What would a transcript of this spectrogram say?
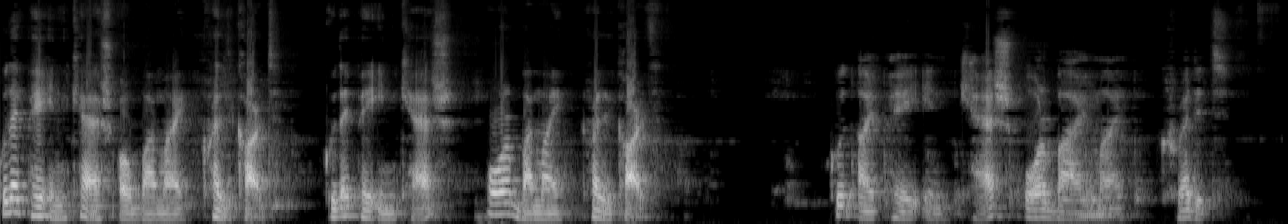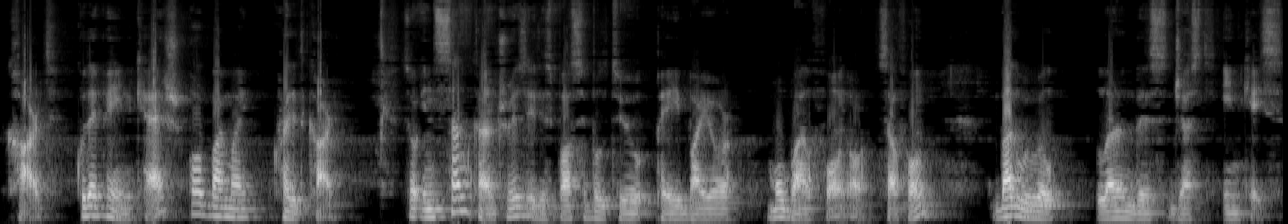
Could I pay in cash or by my credit card? Could I pay in cash or by my credit card? Could I pay in cash or by my credit card? Could I pay in cash or by my credit card? So in some countries it is possible to pay by your mobile phone or cell phone, but we will learn this just in case.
